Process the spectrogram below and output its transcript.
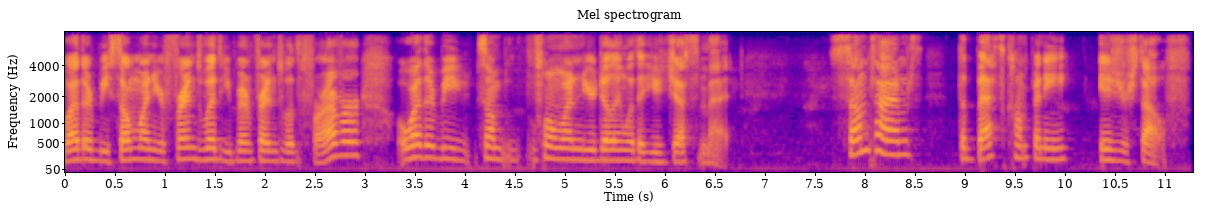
Whether it be someone you're friends with, you've been friends with forever, or whether it be some someone you're dealing with that you just met. Sometimes the best company is yourself.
